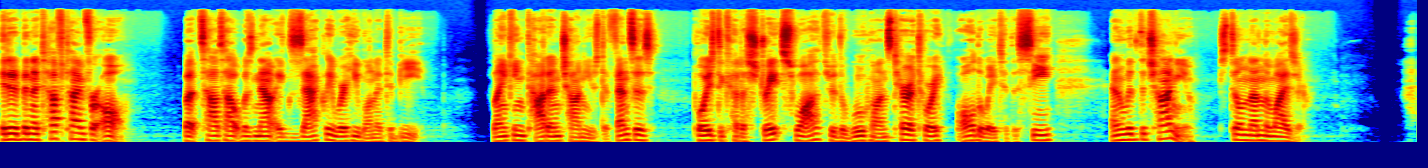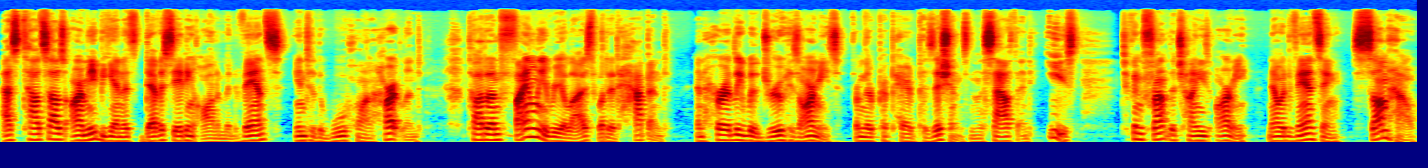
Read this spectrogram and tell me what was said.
It had been a tough time for all, but Cao Cao was now exactly where he wanted to be, flanking Tadun Chanyu's defenses, poised to cut a straight swath through the Wuhuan's territory all the way to the sea, and with the Chanyu still none the wiser. As Cao Cao's army began its devastating autumn advance into the Wuhuan heartland, Tadun finally realized what had happened and hurriedly withdrew his armies from their prepared positions in the south and east to confront the Chinese army now advancing somehow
